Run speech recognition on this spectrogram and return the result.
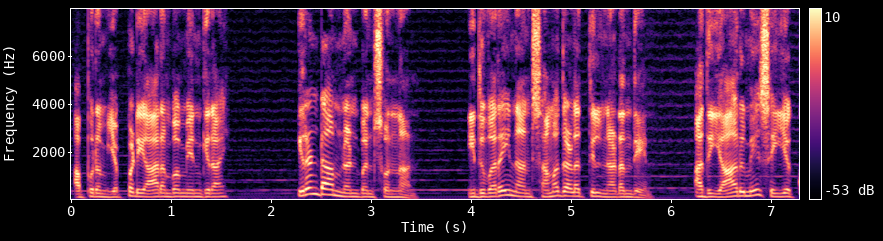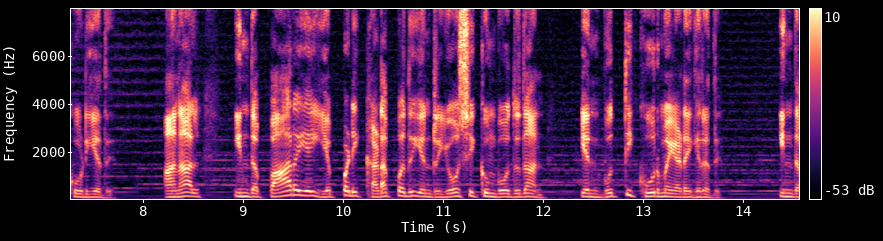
அப்புறம் எப்படி ஆரம்பம் என்கிறாய்? இரண்டாம் நண்பன் சொன்னான் இதுவரை நான் சமதளத்தில் நடந்தேன் அது யாருமே செய்யக்கூடியது. ஆனால் இந்த பாறையை எப்படி கடப்பது என்று யோசிக்கும் போதுதான் என் புத்தி கூர்மையடைகிறது. இந்த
